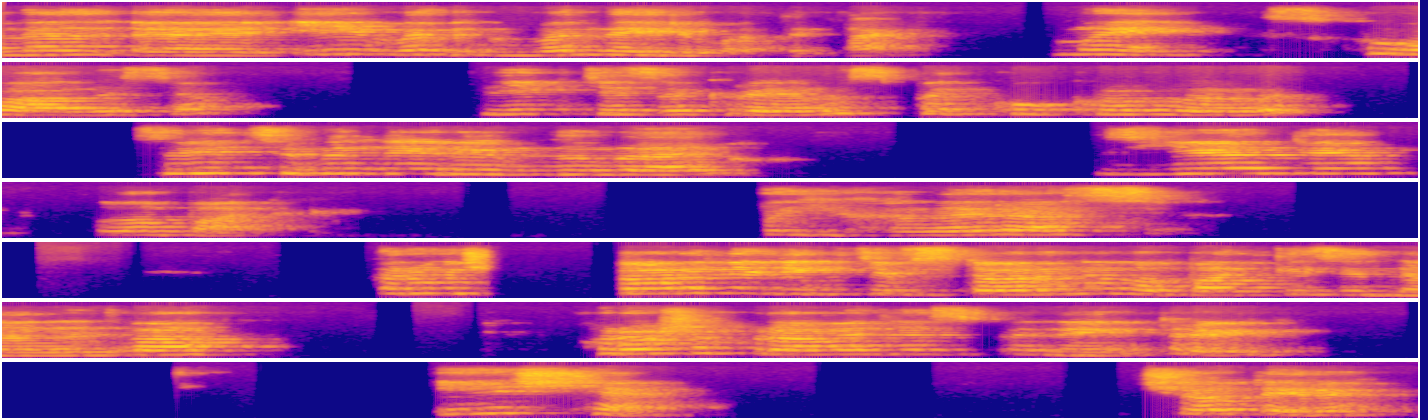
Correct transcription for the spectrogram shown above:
на, е, і винирювати. Так? Ми сховалися, лікті закрили, спинку округлили. Звідси винирюємо наверх. З'єднуємо лопатки. Поїхали. Раз. Ручки сторони, лікті в сторони, лопатки з'єднали. Два. Хороша вправа для спини. Три. І ще. Чотири.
